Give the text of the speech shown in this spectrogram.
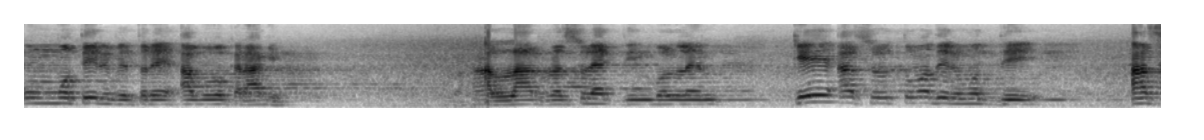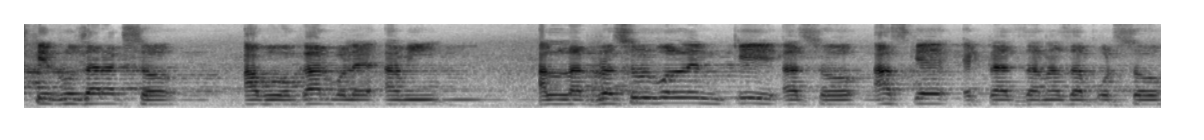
উম্মতের ভেতরে আবু বকর আগে। আল্লাহর রসুল একদিন বললেন, কে আছো তোমাদের মধ্যে? আজকে রোজা রাখছ? আবু বকর বলে, আমি। আল্লাহর রসুল বললেন, কে আছো? আজকে একটা জানাজা পড়ছো।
